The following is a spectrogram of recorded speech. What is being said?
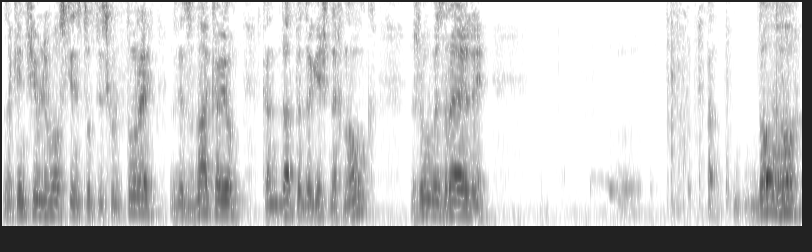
закінчив Львовський інститут фізкультури з відзнакою, кандидат педагогічних наук, живу в Ізраїлі. Довго,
